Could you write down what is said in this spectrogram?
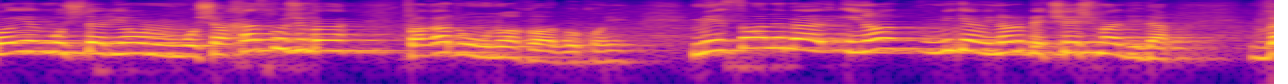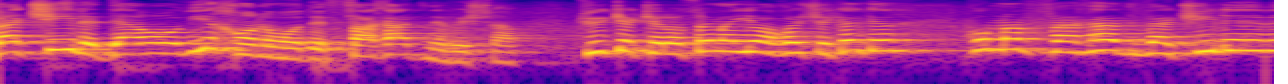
باید مشتریان مشخص باشه و فقط رو اونا کار بکنیم. مثال بعد اینا میگم اینا رو به چشم دیدم. وکیل دعاوی خانواده فقط نوشتم. توی که کلاسای من یه آقای شرکت کرد گفت من فقط وکیل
